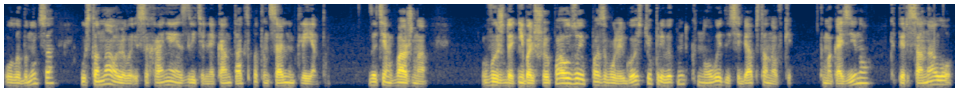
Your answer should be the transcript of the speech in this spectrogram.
улыбнуться, устанавливая и сохраняя зрительный контакт с потенциальным клиентом. Затем важно выждать небольшую паузу и позволить гостю привыкнуть к новой для себя обстановке, к магазину, к персоналу,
